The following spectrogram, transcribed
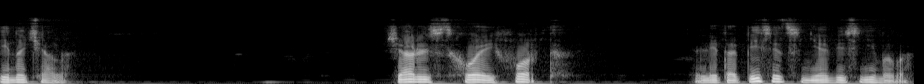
и начало. Чарльз Хойфорд, летописец необъяснимого.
